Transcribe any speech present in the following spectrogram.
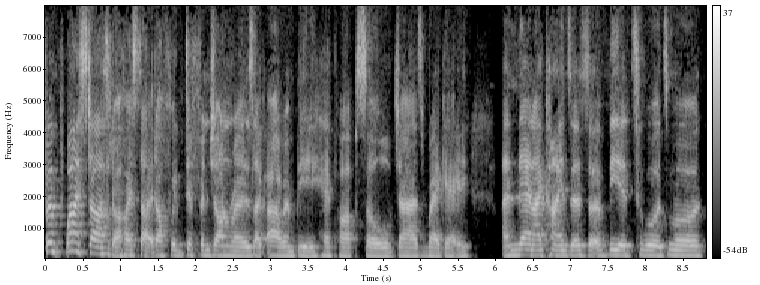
from when I started off, I started off with different genres like R and B, hip hop, soul, jazz, reggae, and then I kind of sort of veered towards more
